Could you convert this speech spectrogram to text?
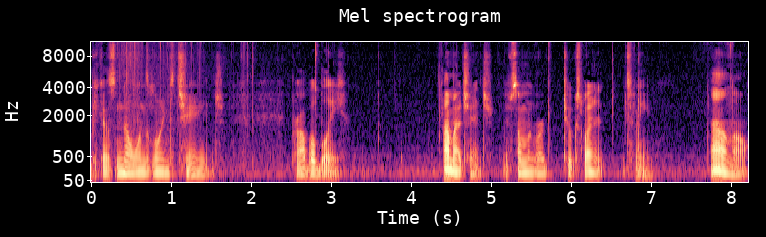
Because no one's going to change. Probably. I might change if someone were to explain it to me. I don't know.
